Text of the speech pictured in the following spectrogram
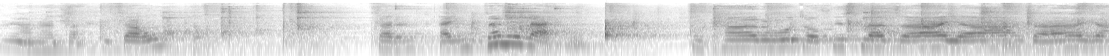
आणि आम्ही आता जाऊ. कारण टाईम झालेला आहे. उठा रोज ऑफिसला जा या जा या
